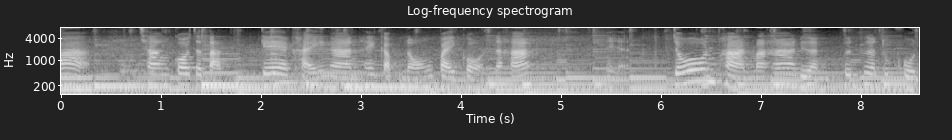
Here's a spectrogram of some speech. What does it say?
ว่า ช่างก็จะตัดแก้ไขงานให้กับน้องไปก่อนนะคะเนี่ยโจนผ่านมา 5 เดือนเพื่อนๆทุกคน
